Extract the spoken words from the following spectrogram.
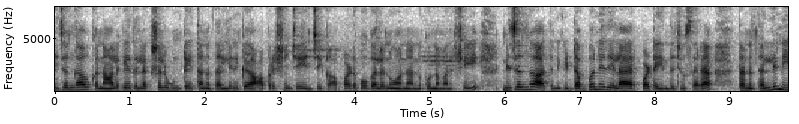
నిజంగా ఒక నాలుగైదు లక్షలు ఉంటే తన తల్లిని ఆపరేషన్ చేయించి కాపాడుకోగలను అని అనుకున్న మనిషి నిజంగా అతనికి డబ్బు అనేది ఎలా ఏర్పాటైందో చూసారా? తన తల్లిని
